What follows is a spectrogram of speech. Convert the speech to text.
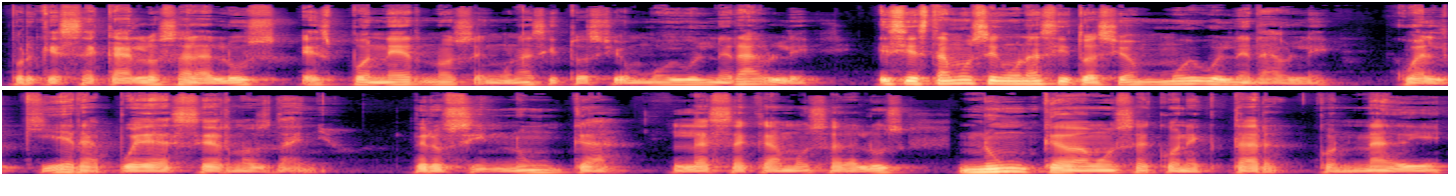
Porque sacarlos a la luz es ponernos en una situación muy vulnerable. Y si estamos en una situación muy vulnerable, cualquiera puede hacernos daño. Pero si nunca la sacamos a la luz, nunca vamos a conectar con nadie.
